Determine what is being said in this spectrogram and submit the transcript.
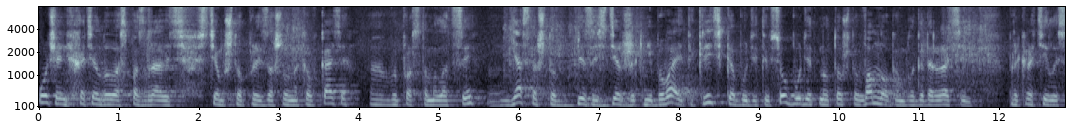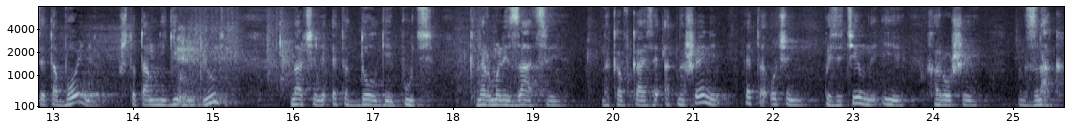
Очень хотел бы вас поздравить с тем, что произошло на Кавказе. Вы просто молодцы. Ясно, что без издержек не бывает, и критика будет, и все будет, но то, что во многом благодаря России прекратилась эта бойня, что там не гибнут люди, начали этот долгий путь к нормализации на Кавказе отношений, это очень позитивный и хороший знак.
